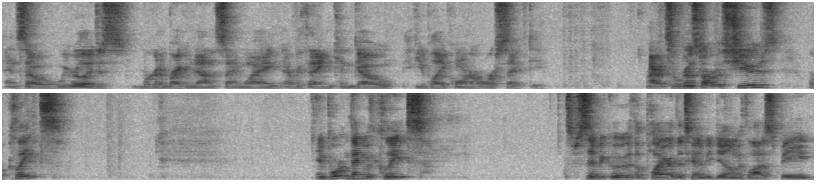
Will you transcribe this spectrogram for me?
And so we really just, we're going to break them down the same way. Everything can go if you play corner or safety. All right, so we're going to start with shoes or cleats. Important thing with cleats, specifically with a player that's going to be dealing with a lot of speed,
